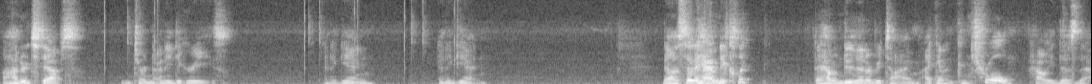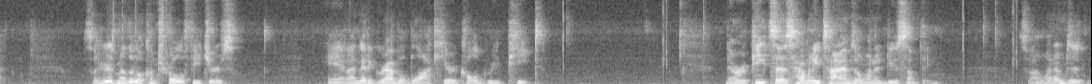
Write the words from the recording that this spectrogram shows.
100 steps and turn 90 degrees. And again, and again. Now instead of having to click to have him do that every time, I can control how he does that. So here's my little control features. And I'm going to grab a block here called repeat. Now repeat says how many times I want to do something. So I want him to,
